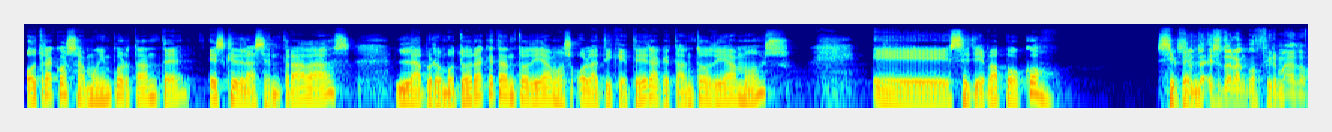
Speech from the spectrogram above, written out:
Otra cosa muy importante es que de las entradas, la promotora que tanto odiamos o la tiquetera que tanto odiamos eh, se lleva poco. Si Eso te, eso te lo han confirmado.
